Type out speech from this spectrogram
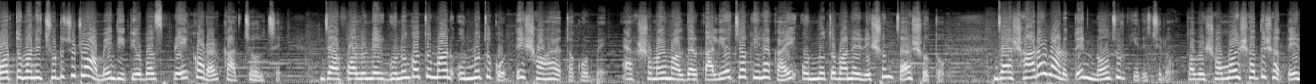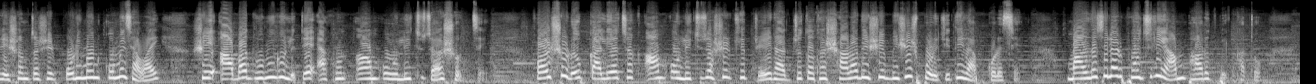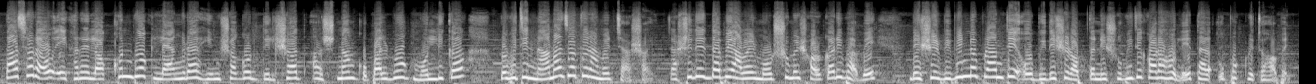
বর্তমানে ছোট ছোট আমে দ্বিতীয়বার স্প্রে করার কাজ চলছে, যা ফলনের গুণগত মান উন্নত করতে সহায়তা করবে। একসময় মালদার কালিয়াচক এলাকায় উন্নত মানের রেশম চাষ হতো, যা সারা ভারতে নজর কেড়েছিল। তবে সময়ের সাথে সাথে রেশম চাষের পরিমাণ কমে যাওয়ায় সেই আবাদ ভূমিগুলিতে এখন আম ও লিচু চাষ হচ্ছে। ফলস্বরূপ কালিয়াচক আম ও লিচু চাষের ক্ষেত্রে রাজ্য তথা সারা দেশে বিশেষ পরিচিতি লাভ করেছে। মালদা জেলার ফজলি আম ভারত বিখ্যাত। তাছাড়াও এখানে লক্ষণভোগ, ল্যাংড়া, হিমসাগর, দিলশাদ আসনা গোপালভোগ, মল্লিকা প্রভৃতি নানা জাতের আমের চাষ হয়। চাষিদের দাবি, আমের মরশুমে সরকারিভাবে দেশের বিভিন্ন প্রান্তে ও বিদেশে রপ্তানির সুবিধে করা হলে তারা উপকৃত হবেন।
